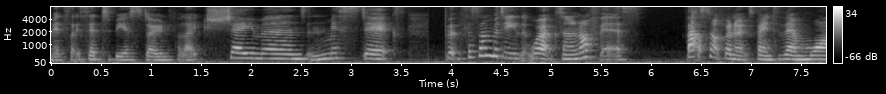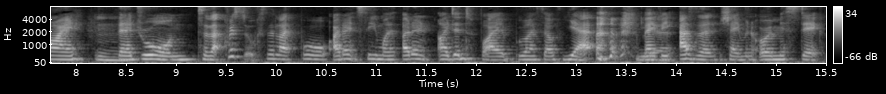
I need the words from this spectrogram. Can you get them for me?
it's like said to be a stone for like shamans and mystics but for somebody that works in an office that's not going to explain to them why Mm. they're drawn to that crystal because they're like well i don't see my i don't identify myself yet maybe Yeah. as a shaman or a mystic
